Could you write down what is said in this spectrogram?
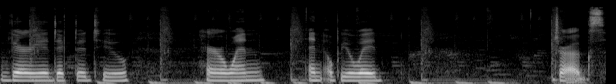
very addicted to heroin and opioid drugs.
